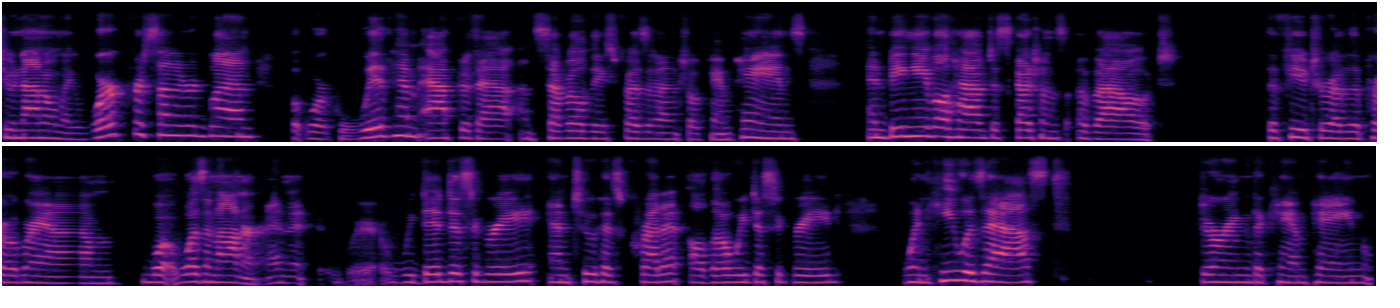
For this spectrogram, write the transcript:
to not only work for Senator Glenn, but work with him after that on several of these presidential campaigns and being able to have discussions about the future of the program what was an honor and it, we did disagree and to his credit although we disagreed when he was asked during the campaign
